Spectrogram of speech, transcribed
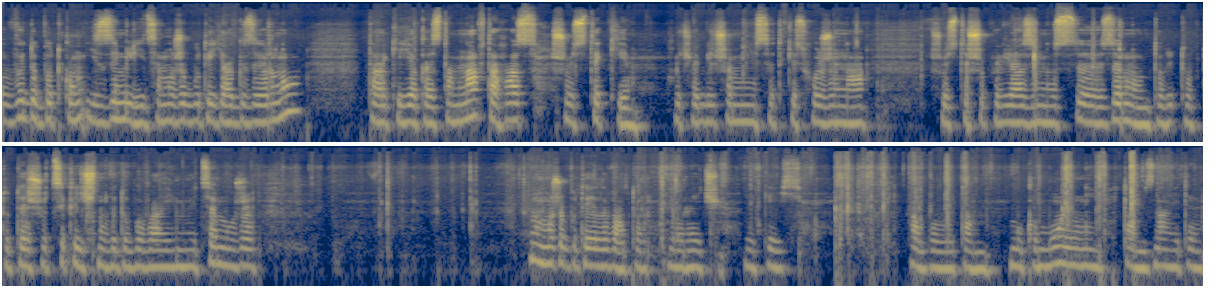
видобутком із землі. Це може бути як зерно, так і якась там нафта, газ, щось таке. Хоча більше мені все-таки схоже на щось те, що пов'язано з е, зерном, тобто те, що циклічно видобуваємо. І це може, ну, може бути елеватор, до речі, якийсь. Або там мукомольний, там, знаєте,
